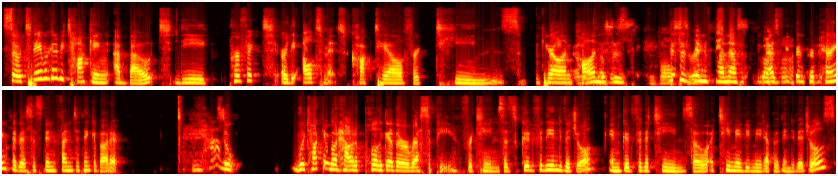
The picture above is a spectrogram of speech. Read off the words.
So today we're going to be talking about the perfect or the ultimate cocktail for teams. Carolyn and Colin, this is this has been fun as, as we've been preparing for this. It's been fun to think about it. We have. So we're talking about how to pull together a recipe for teams that's good for the individual and good for the team. So a team may be made up of individuals,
